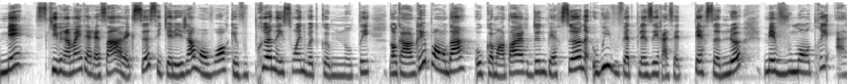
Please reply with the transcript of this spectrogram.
Mais ce qui est vraiment intéressant avec ça, c'est que les gens vont voir que vous prenez soin de votre communauté. Donc, en répondant aux commentaires d'une personne, oui, vous faites plaisir à cette personne-là, mais vous montrez à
